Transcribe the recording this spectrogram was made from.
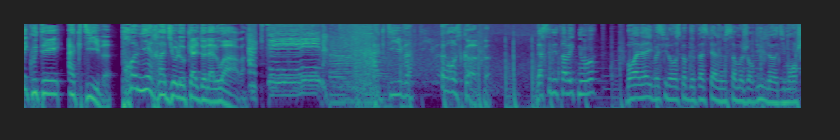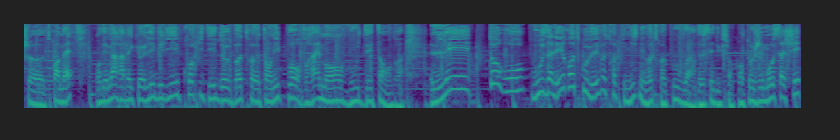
Vous écoutez Active, première radio locale de la Loire. Active. Active, Horoscope. Merci d'être avec nous. Bon réveil, voici l'horoscope de Pascal. Nous sommes aujourd'hui le dimanche euh, 3 mai. On démarre avec euh, les béliers. Profitez de votre temps libre pour vraiment vous détendre. Les taureaux, vous allez retrouver votre optimisme et votre pouvoir de séduction. Quant aux gémeaux, sachez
